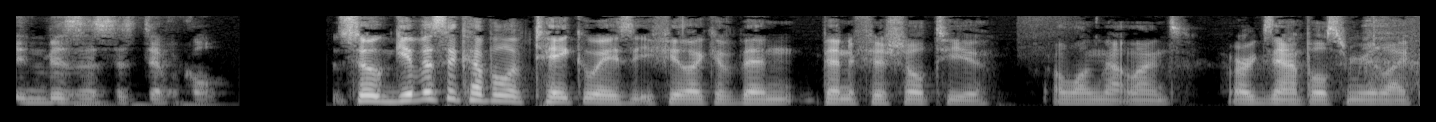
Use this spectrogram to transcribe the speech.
in business is difficult so give us a couple of takeaways that you feel like have been beneficial to you along that lines or examples from your life.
